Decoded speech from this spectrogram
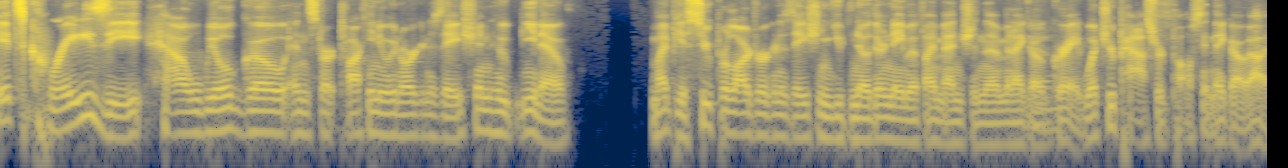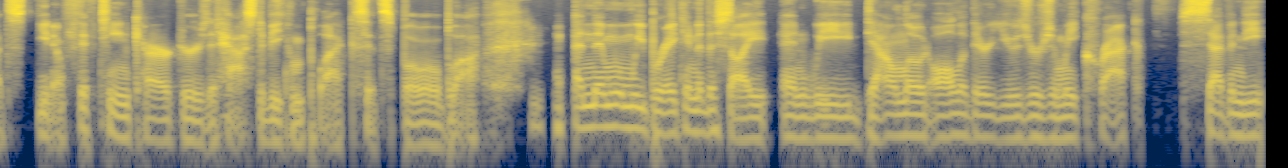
it's crazy how we'll go and start talking to an organization who you know might be a super large organization. You'd know their name if I mention them. And I go, yeah. great. What's your password policy? And they go, oh, it's, you know, 15 characters. It has to be complex. It's blah, blah, blah. and then when we break into the site and we download all of their users and we crack 70,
